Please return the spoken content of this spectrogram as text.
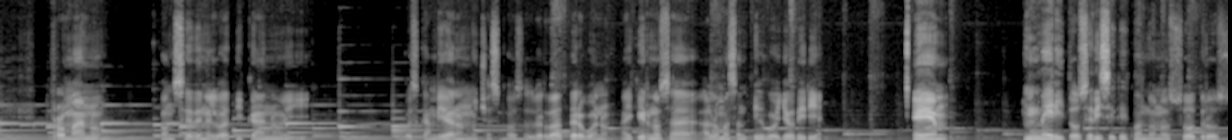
Romano con sede en el Vaticano y pues cambiaron muchas cosas, ¿verdad? Pero bueno, hay que irnos a, a lo más antiguo, yo diría. Em, un mérito, se dice que cuando nosotros...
